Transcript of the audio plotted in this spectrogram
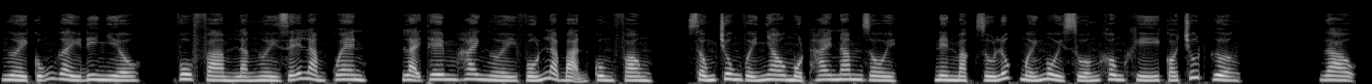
Người cũng gầy đi nhiều, Vu Phàm là người dễ làm quen, lại thêm hai người vốn là bạn cùng phòng, sống chung với nhau một hai năm rồi, nên mặc dù lúc mới ngồi xuống không khí có chút gượng gạo,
